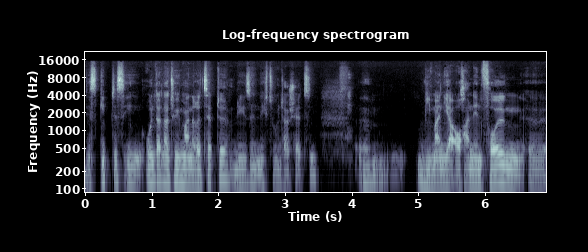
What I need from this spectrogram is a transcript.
das gibt es, in, und dann natürlich meine Rezepte, die sind nicht zu unterschätzen. Ähm, wie man ja auch an den Folgen äh,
